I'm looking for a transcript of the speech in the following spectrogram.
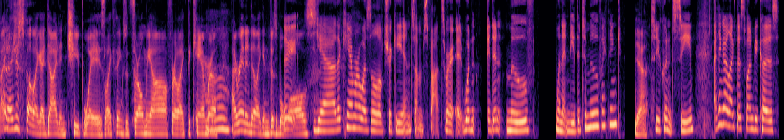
I, I just felt like I died in cheap ways. Like things would throw me off, or like the camera. Oh. I ran into like invisible walls. Yeah, the camera was a little tricky in some spots where it wouldn't, it didn't move when it needed to move. I think Yeah, so you couldn't see. I think I like this one because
